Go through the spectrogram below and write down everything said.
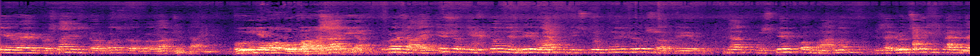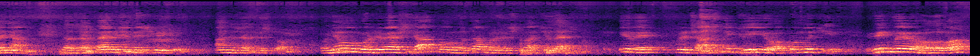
і євреїв апостола Павла читання. Будемо уважні. Вважайте, щоб ніхто не звів вас підступною філософією та пустим обманом за людським переданням та за певнями світу, а не за Христом. У ньому боживе вся повнота божества тілесно, і ви причасні тій його повноті. Він би голова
